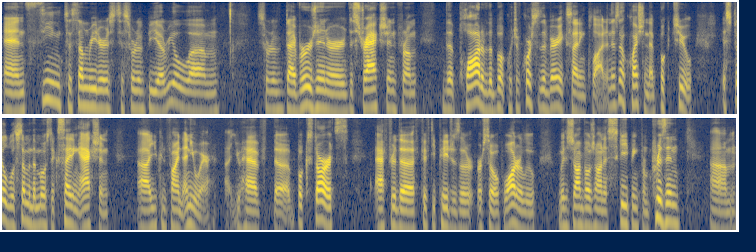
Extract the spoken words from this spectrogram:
and seem to some readers to sort of be a real um, sort of diversion or distraction from the plot of the book, which of course is a very exciting plot. And there's no question that book two is filled with some of the most exciting action uh, you can find anywhere. Uh, you have the book starts after the 50 pages or, or so of Waterloo with Jean Valjean escaping from prison, um,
